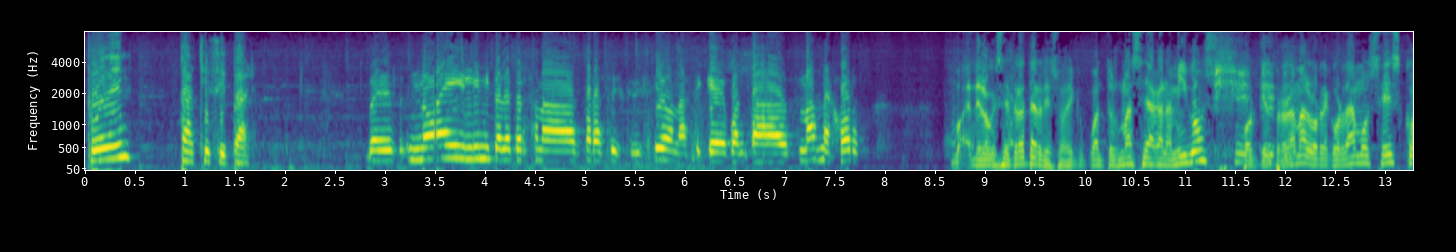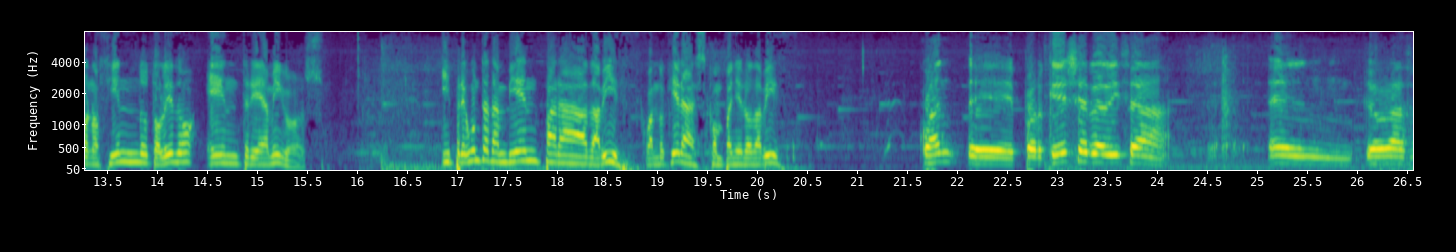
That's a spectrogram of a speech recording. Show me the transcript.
pueden participar? Pues no hay límite de personas para su inscripción, así que cuantas más mejor. Bueno, De lo que se trata es de eso, de que cuantos más se hagan amigos, porque el programa, lo recordamos, es Conociendo Toledo entre amigos. Y pregunta también para David, cuando quieras, compañero David. ¿Cuán- eh, ¿Por qué se realiza en eh,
